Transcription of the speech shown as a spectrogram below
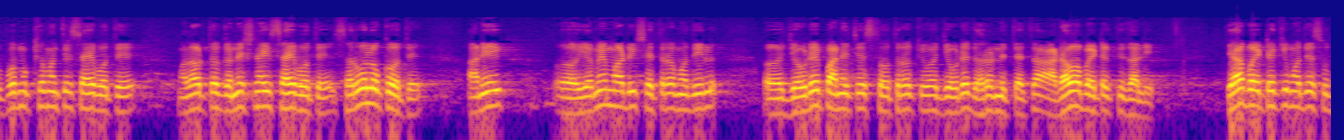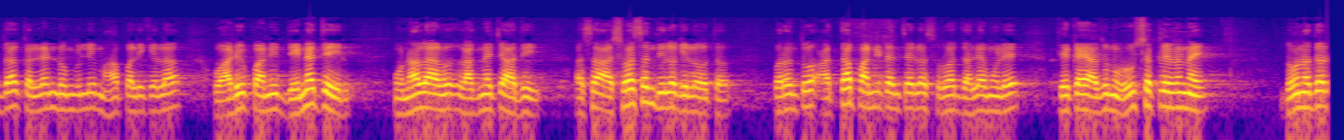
उपमुख्यमंत्री साहेब होते मला वाटतं गणेश नाईक साहेब होते सर्व लोक होते. आणि यम ए आर क्षेत्रामधील जेवढे पाण्याचे स्तोत्र किंवा जेवढे धरण आहेत त्याचा आढावा बैठक ती झाली. त्या बैठकीमध्ये सुद्धा कल्याण डोंबिवली महापालिकेला वाढीव पाणी देण्यात येईल उन्हाला लागण्याच्या आधी असं आश्वासन दिलं गेलं होतं. परंतु आता पाणी टंचाईला सुरुवात झाल्यामुळे ते काही अजून होऊ शकलेलं नाही. दोन हजार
